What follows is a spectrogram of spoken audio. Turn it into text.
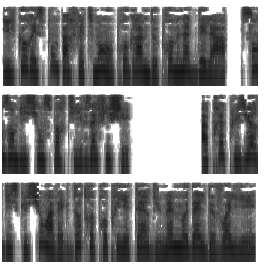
Il correspond parfaitement au programme de promenade d'Ella, sans ambitions sportives affichées. Après plusieurs discussions avec d'autres propriétaires du même modèle de voilier,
